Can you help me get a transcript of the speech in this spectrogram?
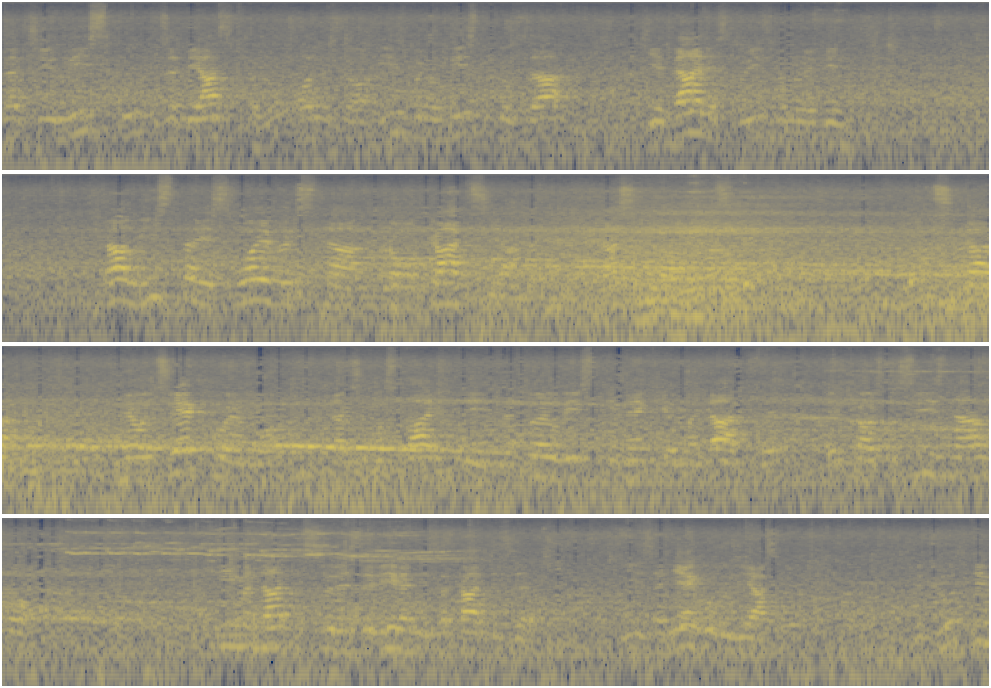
znači, listu za dijasporu, odnosno izbornu listu za 11. izbornu jedinicu. Ta lista je svojevrsna provokacija naše koalicije, budući da ne očekujemo da ćemo ostvariti na toj listi neke mandate, jer kao što svi znamo, ti mandati su rezervirani za HDZ i za njegovu dijasporu. Međutim,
